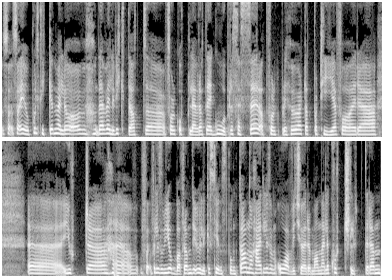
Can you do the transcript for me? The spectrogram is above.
så, så, er jo politikken veldig Det er veldig viktig at eh, folk opplever at det er gode prosesser, at folk blir hørt, at partiet får gjort for, for liksom jobba fram de ulike synspunktene. og Her liksom overkjører man eller kortslutter en,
